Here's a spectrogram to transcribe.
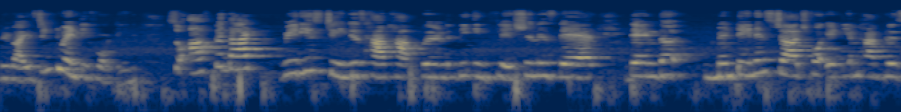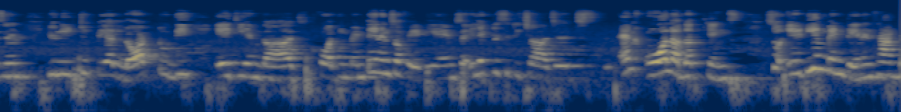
revised in 2014. So after that various changes have happened. The inflation is there. Then the maintenance charge for ATM have risen. You need to pay a lot to the ATM guards for the maintenance of ATMs the electricity charges and all other things. So atm maintenance have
